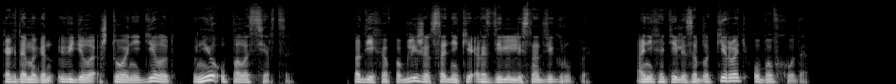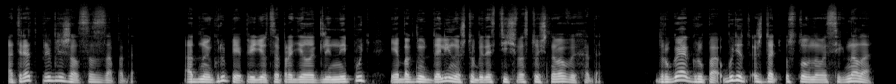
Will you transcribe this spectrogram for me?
Когда Меган увидела, что они делают, у нее упало сердце. Подъехав поближе, всадники разделились на две группы. Они хотели заблокировать оба входа. Отряд приближался с запада. Одной группе придется проделать длинный путь и обогнуть долину, чтобы достичь восточного выхода. Другая группа будет ждать условного сигнала,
